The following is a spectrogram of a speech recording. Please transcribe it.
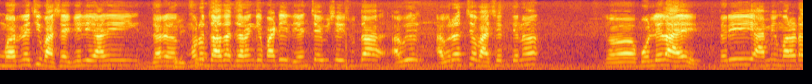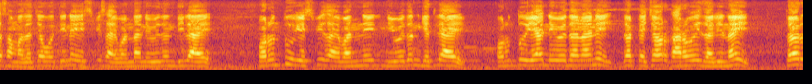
मरण्याची भाषा केली आणि जर मनोज दादा जरांगे पाटील यांच्याविषयी सुद्धा अवि अविराज्य भाषेत त्यानं बोललेला आहे. तरी आम्ही मराठा समाजाच्या वतीने एस पी साहेबांना निवेदन दिलं आहे. परंतु एस पी साहेबांनी निवेदन घेतले आहे. परंतु या निवेदनाने जर त्याच्यावर कारवाई झाली नाही तर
